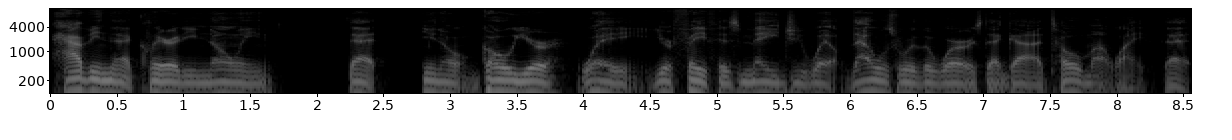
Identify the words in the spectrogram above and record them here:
having that clarity, knowing that you know, go your way. Your faith has made you well. That was were the words that God told my wife. That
